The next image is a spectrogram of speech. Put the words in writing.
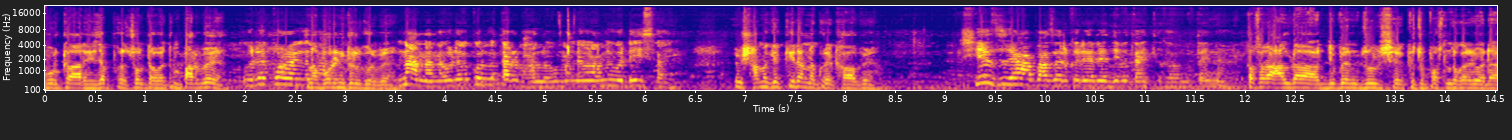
বুরকা আর হিজাব করে চলতে হবে তুমি পারবে? না বোরিং ফিল করবে? না না না ওটা করলে তার ভালো মানে আমি ওটাই চাই। স্বামীকে কি রান্না করে খাওয়াবে? সে যা বাজার করে এনে দিবে তাই তো খাব তাই না? তাছাড়া আলাদা জুল সে কিছু পছন্দ করে ওটা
